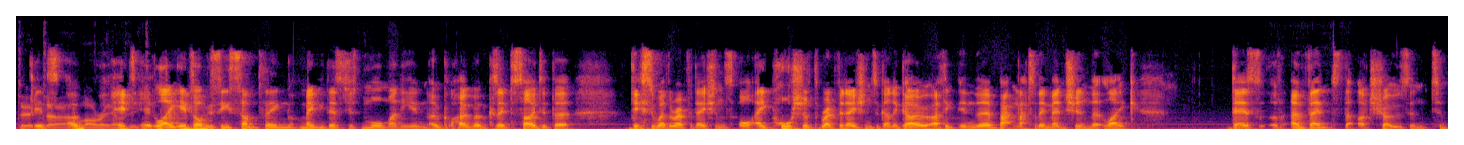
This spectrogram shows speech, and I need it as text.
Did, it's uh, Laurie it's it, like it's obviously something. Maybe there's just more money in Oklahoma because they've decided that this is where the Redfordations or a portion of the Redfordations are going to go. I think in the back matter they mentioned that like there's events that are chosen to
